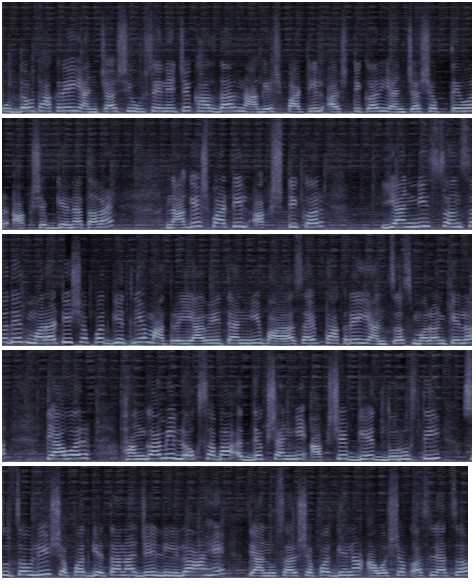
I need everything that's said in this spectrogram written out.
उद्धव ठाकरे यांच्या शिवसेनेचे खासदार नागेश पाटील आष्टीकर यांच्या शपथेवर आक्षेप घेण्यात आलाय. नागेश पाटील आष्टीकर यांनी संसदेत मराठी शपथ घेतली मात्र यावेळी त्यांनी बाळासाहेब ठाकरे यांचं स्मरण केलं. त्यावर हंगामी लोकसभा अध्यक्षांनी आक्षेप घेत दुरुस्ती सुचवली. शपथ घेताना जे लिहिलं आहे त्यानुसार शपथ घेणं आवश्यक असल्याचं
